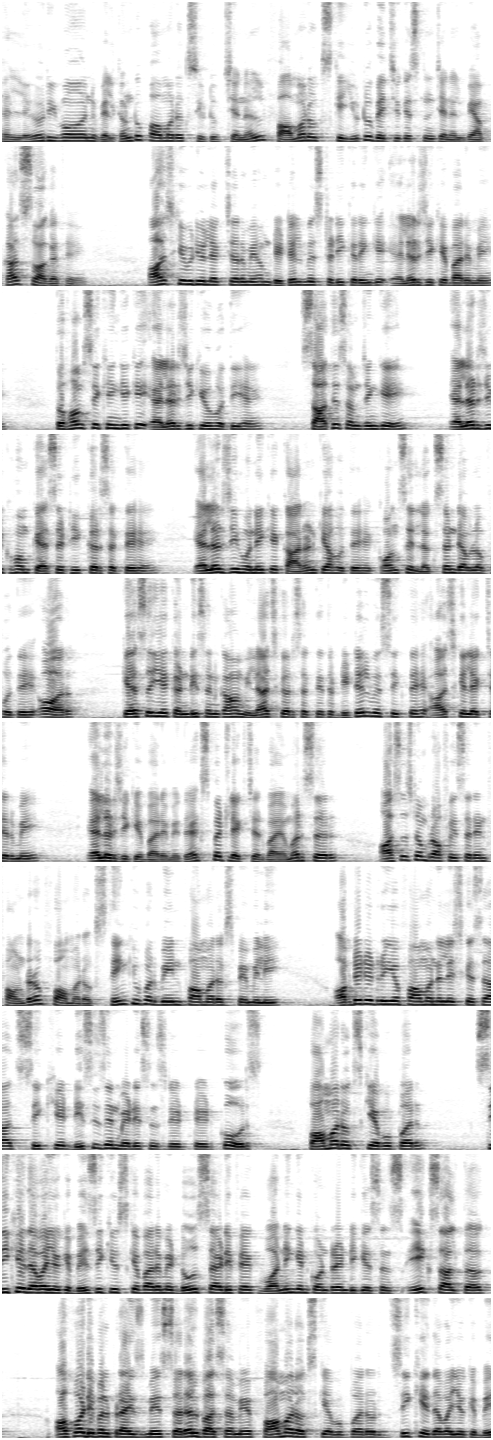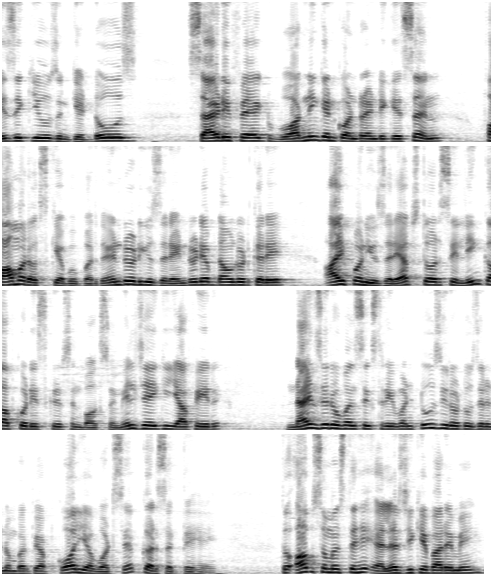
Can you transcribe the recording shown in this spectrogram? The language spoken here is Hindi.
Hello everyone welcome to Farmerx YouTube channel farmer Farmerx के यूट्यूब एजुकेशनल चैनल में आपका स्वागत है। आज के वीडियो लेक्चर में हम डिटेल में स्टडी करेंगे एलर्जी के बारे में। तो हम सीखेंगे कि एलर्जी क्यों होती है। साथ ही समझेंगे एलर्जी को हम कैसे ठीक कर सकते हैं। एलर्जी होने के कारण क्या होते हैं, कौन से लक्षण डेवलप होते हैं और कैसे ये कंडीशन का हम इलाज कर सकते हैं। तो डिटेल में सीखते हैं आज के लेक्चर में एलर्जी के बारे में। तो expert lecture by Amar sir assistant professor and founder of Pharmarox. Thank you for being Pharmarox family updated रहिए फार्मा नॉलेज के साथ सीखिए disease and medicine related course Pharmarox के ऊपर सीखे दवाइयों के बेसिक यूज़ के बारे में dose side effect warning and contraindication एक साल तक अफोर्डेबल प्राइस में, सरल भाषा में फार्मारोक्स के ऊपर और सीखे दवाइयों के बेसिक यूज़ उनके dose side effect warning and contraindication Pharmarox के ऊपर तो Android user Android app download करें। आईफोन यूज़र ऐप स्टोर से लिंक आपको डिस्क्रिप्शन बॉक्स में मिल जाएगी या फिर nine zero one six three one two zero two zero number पर आप कॉल या व्हाट्सएप कर सकते हैं। तो अब समझते हैं एलर्जी के बारे में।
